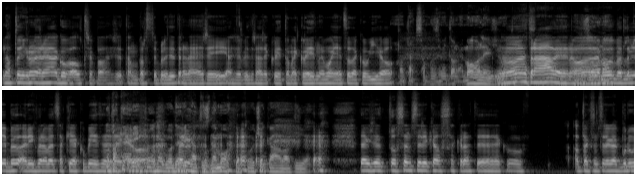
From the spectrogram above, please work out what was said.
na to nikdo nereagoval třeba, že tam prostě byli ty trenéři a že by třeba řekli Tomek Lid nebo něco takového. No tak samozřejmě to nemohli, že jo. to No je právě, no, persona. nebo vedle mě byl Erich Brabec taky jakoby nic No tak neřekl. Erich, no tak od Ericha to nemohl jako očekávat, že. Takže to jsem si říkal, sakra, to je jako... A tak jsem si říkal, jak budu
